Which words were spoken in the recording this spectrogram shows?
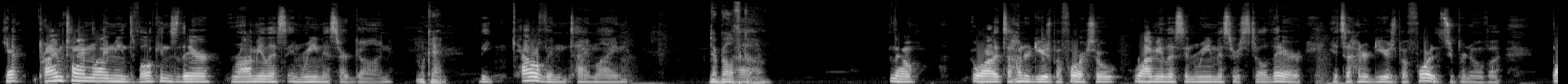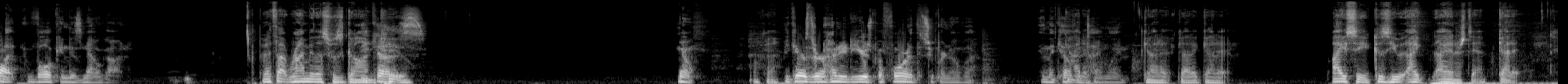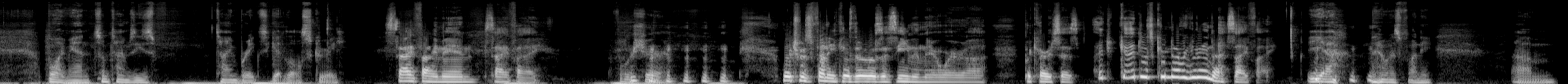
Yep. Prime timeline means Vulcan's there, Romulus and Remus are gone. Okay. The Kelvin timeline, They're both Uh, gone. no. Well, it's 100 years before, so Romulus and Remus are still there. It's 100 years before the supernova, but Vulcan is now gone. But I thought Romulus was gone because no. Okay. because they're 100 years before the supernova in the Kelvin it. timeline. Got it. Got it. Got it. I see. Because he, I, I understand. Got it. boy, man, sometimes these time breaks get a little screwy. Sci-fi man, sci-fi. For sure. Which was funny because there was a scene in there where uh, Picard says, I, "I just could never get into sci-fi." Yeah, that was funny. Um,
